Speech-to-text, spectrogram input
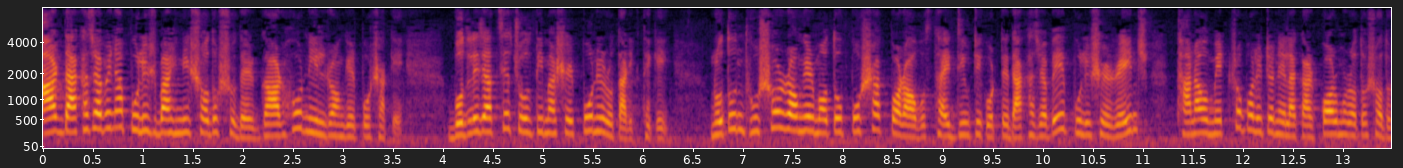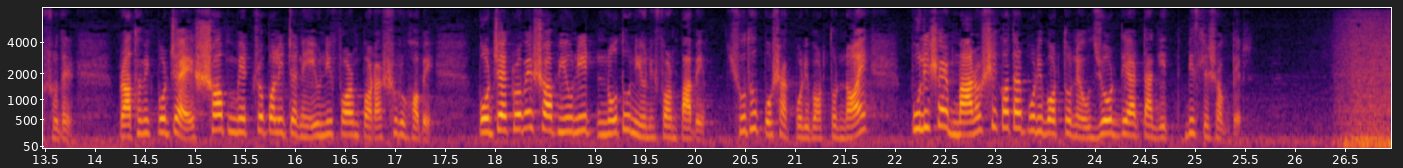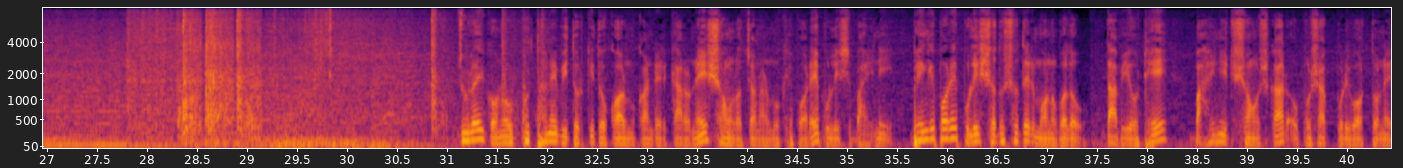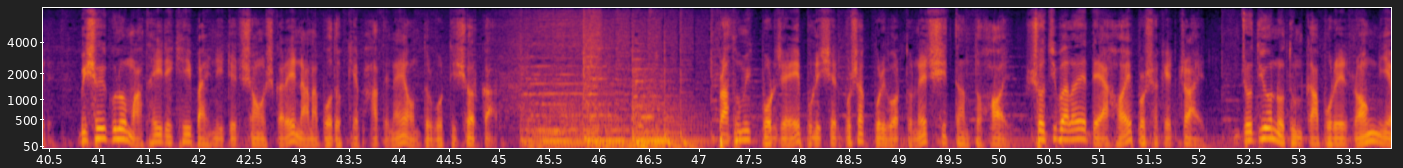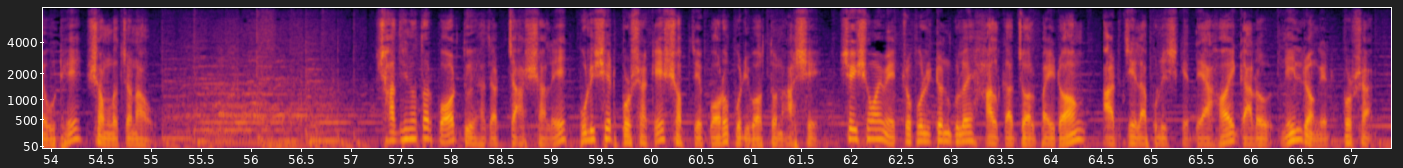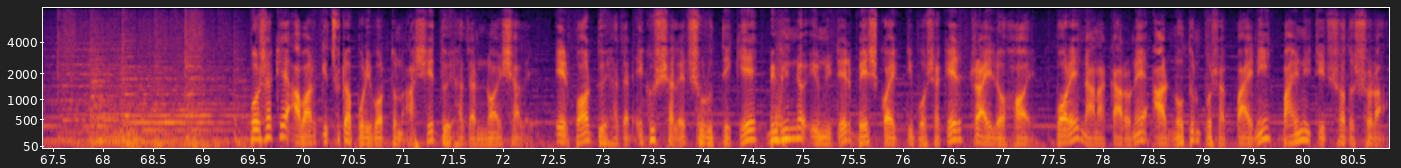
আর দেখা যাবে না পুলিশ বাহিনীর সদস্যদের গাঢ় নীল রঙের পোশাকে। বদলে যাচ্ছে চলতি মাসের পনেরো তারিখ থেকেই। নতুন ধূসর রঙের মতো পোশাক পরা অবস্থায় ডিউটি করতে দেখা যাবে পুলিশের রেঞ্জ, থানা ও মেট্রোপলিটন এলাকার কর্মরত সদস্যদের। প্রাথমিক পর্যায়ে সব মেট্রোপলিটনে ইউনিফর্ম পরা শুরু হবে। পর্যায়ক্রমে সব ইউনিট নতুন ইউনিফর্ম পাবে। শুধু পোশাক পরিবর্তন নয়, পুলিশের মানসিকতার পরিবর্তনেও জোর দেওয়ার তাগিদ বিশ্লেষকদের। জুলাই গণ অভ্যুত্থানে বিতর্কিত কর্মকাণ্ডের কারণে সমালোচনার মুখে পড়ে পুলিশ বাহিনী। ভেঙে পড়ে পুলিশ সদস্যদের মনোবলও। দাবি ওঠে, বাহিনীর সংস্কার ও পোশাক পরিবর্তনের। বিষয়গুলো মাথায় রেখেই বাহিনীটির সংস্কারে নানা পদক্ষেপ হাতে নেয় অন্তর্বর্তী সরকার। প্রাথমিক পর্যায়ে পুলিশের পোশাক পরিবর্তনের সিদ্ধান্ত হয়। সচিবালয়ে দেয়া হয় পোশাকের ট্রায়াল। যদিও নতুন কাপড়ের রং নিয়ে উঠে সমালোচনাও। স্বাধীনতার পর দুই হাজার চার সালে পুলিশের পোশাকে সবচেয়ে বড় পরিবর্তন আসে। সেই সময় মেট্রোপলিটনগুলোয় হালকা জলপাই রং আর জেলা পুলিশকে দেয়া হয় গাঢ় নীল রঙের পোশাক। পোশাকে আবার কিছুটা পরিবর্তন আসে দুই হাজার নয় সালে। এরপর দুই হাজার একুশ সালের শুরুর দিকে বিভিন্ন ইউনিটের বেশ কয়েকটি পোশাকের ট্রায়ালও হয়। পরে নানা কারণে আর নতুন পোশাক পায়নি বাহিনীটির সদস্যরা।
